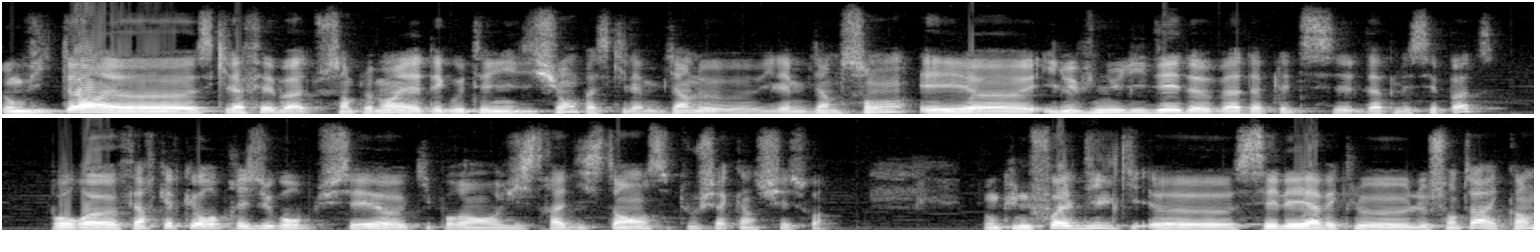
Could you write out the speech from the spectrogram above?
Donc Victor, euh, ce qu'il a fait, bah, tout simplement, il a dégoté une édition parce qu'il aime bien le, il aime bien le son et euh, il est venu l'idée de, bah, d'appeler, d'appeler ses potes pour euh, faire quelques reprises du groupe, tu sais, euh, qui pourraient enregistrer à distance et tout, chacun chez soi. Donc une fois le deal euh, scellé avec le, le chanteur et Kans,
